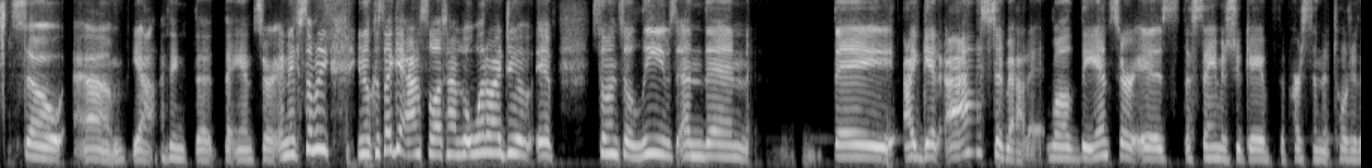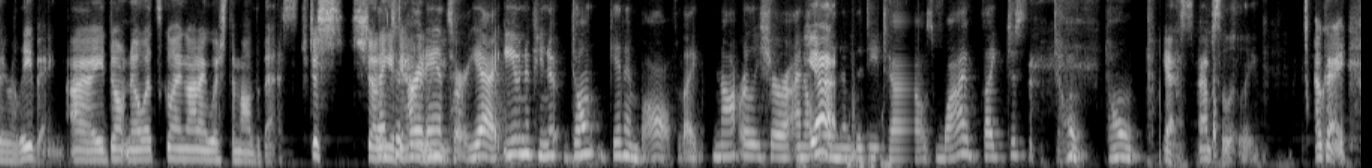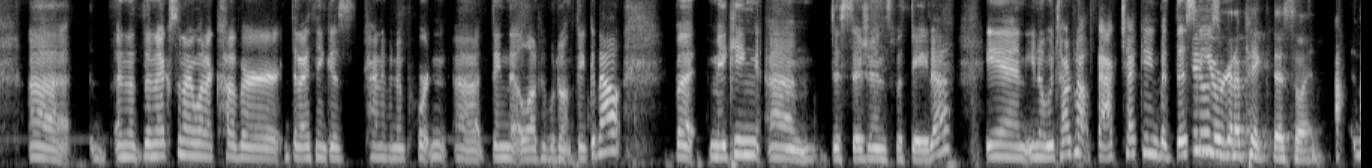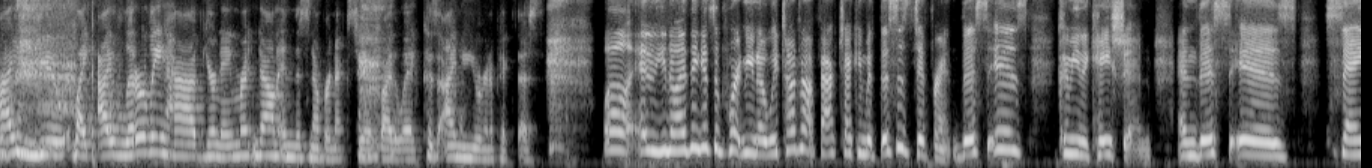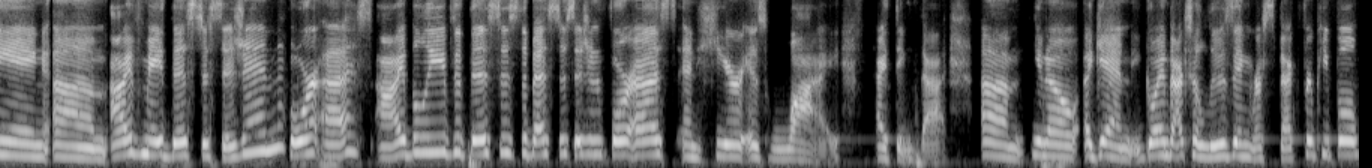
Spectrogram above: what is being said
So um yeah i think that the answer and if somebody you know because i get asked a lot of times well what do i do if so and so leaves? And then they I get asked about it. Well, the answer is the same as you gave the person that told you they were leaving. I don't know what's going on. I wish them all the best. Just shutting That's it down. That's a great answer. Yeah, even if you know, don't get involved. Like, not really sure. I don't yeah. really know the details. Why? Like, just don't, don't. Yes, absolutely. Okay. Uh, and the next one I want to cover that I think is kind of an important uh, thing that a lot of people don't think about but making um, decisions with data. And you know, we talked about fact checking, but this is- you were going to pick this one. I knew, like, I literally have your name written down and this number next to it, by the way, because I knew you were going to pick this. Well, and you know, I think it's important. You know, we talked about fact checking, but this is different. This is communication, and this is saying, um, "I've made this decision for us. I believe that this is the best decision for us, and here is why." I think that. Um, you know, again, going back to losing respect for people,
